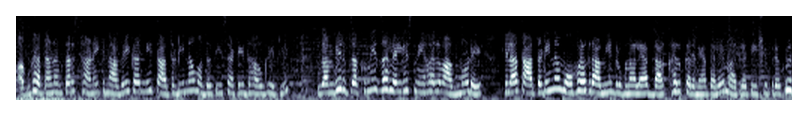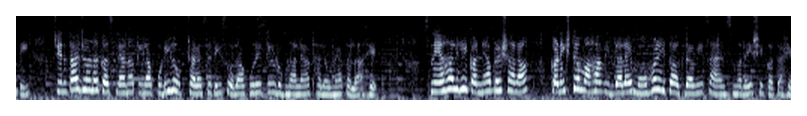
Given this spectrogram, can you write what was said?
अपघातानंतर स्थानिक नागरिकांनी तातडीनं मदतीसाठी धाव घेतली. गंभीर जखमी झालेली स्नेहल वाघमोडे हिला तातडीनं मोहोळ ग्रामीण रुग्णालयात दाखल करण्यात आले. मात्र तिची प्रकृती चिंताजनक असल्यानं तिला पुढील उपचारासाठी सोलापूर येथील रुग्णालयात हलवण्यात आलं आहे. स्नेहल ही कन्या प्रशाला कनिष्ठ महाविद्यालय मोहोळ इथं अकरावी सायन्समध्ये शिकत आहे.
